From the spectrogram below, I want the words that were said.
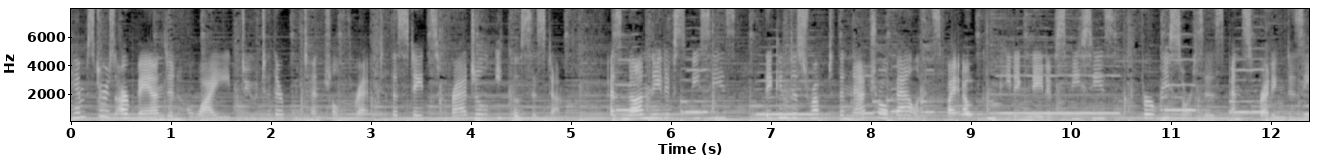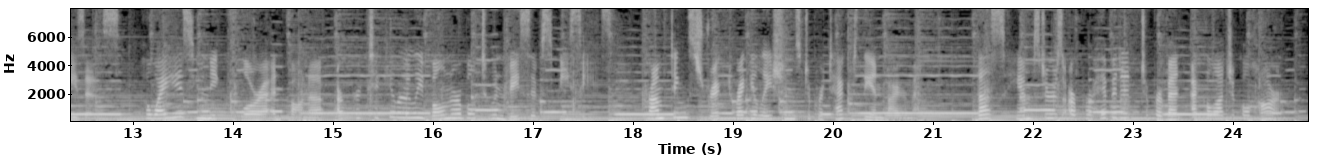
Hamsters are banned in Hawaii due to their potential threat to the state's fragile ecosystem. As non native species, they can disrupt the natural balance by outcompeting native species for resources and spreading diseases. Hawaii's unique flora and fauna are particularly vulnerable to invasive species, prompting strict regulations to protect the environment. Thus, hamsters are prohibited to prevent ecological harm.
